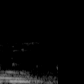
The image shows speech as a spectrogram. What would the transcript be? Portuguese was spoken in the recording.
Júnior.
